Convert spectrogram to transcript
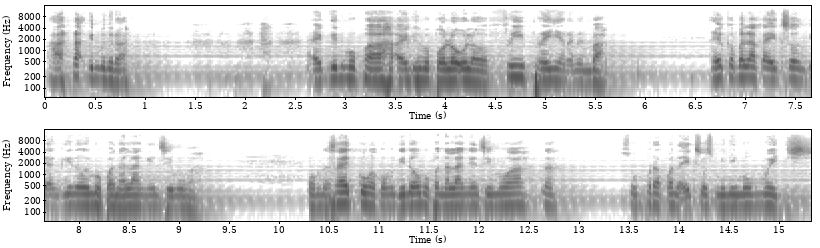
Ana gid mo dira. Ay gid mo pa, ay gid mo pa ulaw free prayer, amen ba? Ayaw ka bala ka Exxon kay ang Ginoo mo panalangin si mo ha. Nasayad ko nga kung ginoo mo panalangin si Mua, na sobra pa na exos minimum wage.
